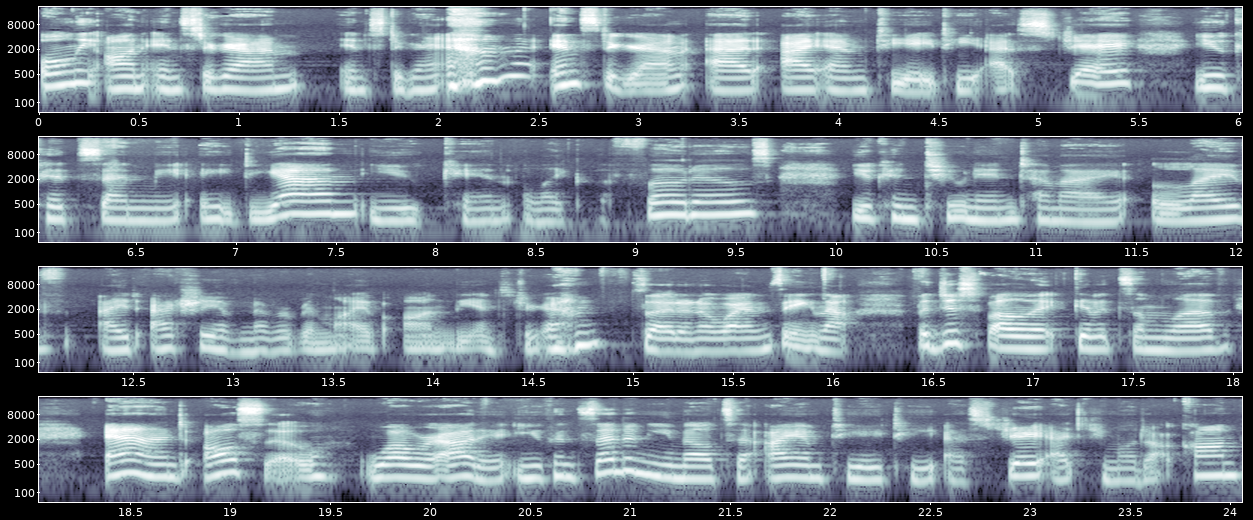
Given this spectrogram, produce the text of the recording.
only on Instagram, Instagram, Instagram at IMTATSJ. You could send me a DM. You can like the photos. You can tune in to my live. I actually have never been live on the Instagram, so I don't know why I'm saying that. But just follow it, give it some love. And also, while we're at it, you can send an email to imtatsj at gmail.com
